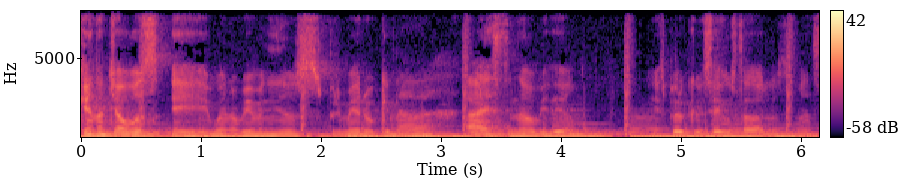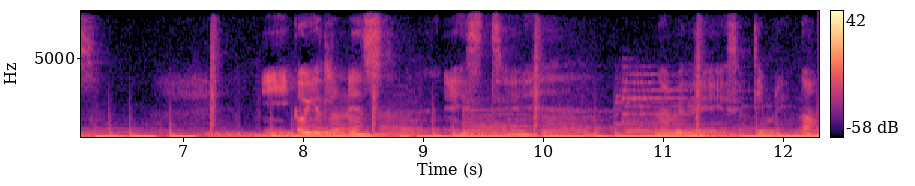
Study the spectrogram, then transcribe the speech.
¿Qué onda chavos? Eh, bueno, bienvenidos primero que nada a este nuevo video. Espero que les haya gustado a los demás. Y hoy es lunes, este 9 de septiembre, no,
